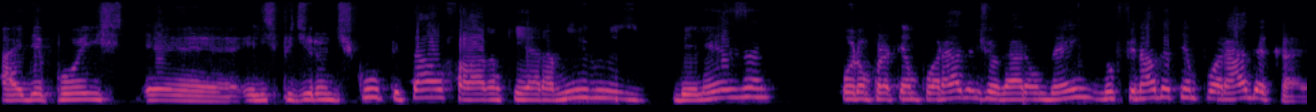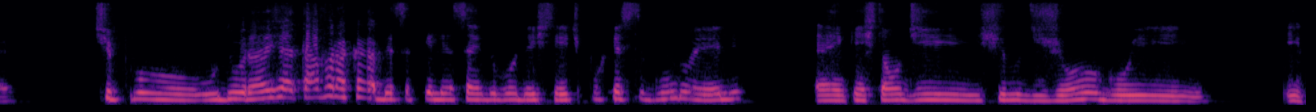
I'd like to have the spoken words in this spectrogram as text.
Aí depois é, eles pediram desculpa e tal, falaram que eram amigos, beleza. Foram pra temporada, jogaram bem. No final da temporada, cara, tipo, o Duran já tava na cabeça que ele ia sair do Golden State, porque segundo ele, é, em questão de estilo de jogo e, e,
